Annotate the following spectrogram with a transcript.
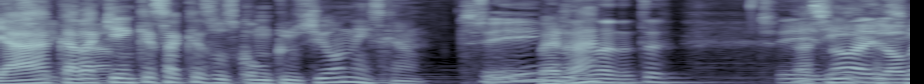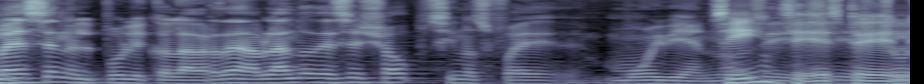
Ya Sí, cada claro. quien que saque sus conclusiones. Sí, ¿Verdad? la neta. Sí, Así, no, y lo así. ves en el público, la verdad. Hablando de ese show, sí nos fue muy bien. ¿no? Sí, sí, este, estuvo-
